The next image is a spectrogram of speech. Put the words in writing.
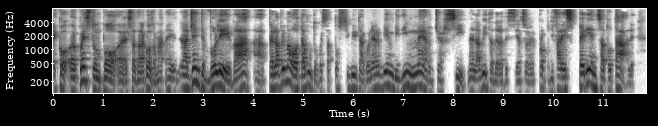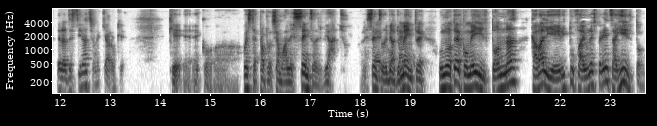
ecco, eh, questo un po' è stata la cosa, ma eh, la gente voleva, eh, per la prima volta ha avuto questa possibilità con Airbnb di immergersi nella vita della destinazione, proprio di fare esperienza totale della destinazione. È chiaro che, che ecco, uh, questo è proprio, siamo all'essenza del viaggio, all'essenza ecco, del viaggio, ecco. mentre un hotel come Hilton Cavalieri, tu fai un'esperienza Hilton,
